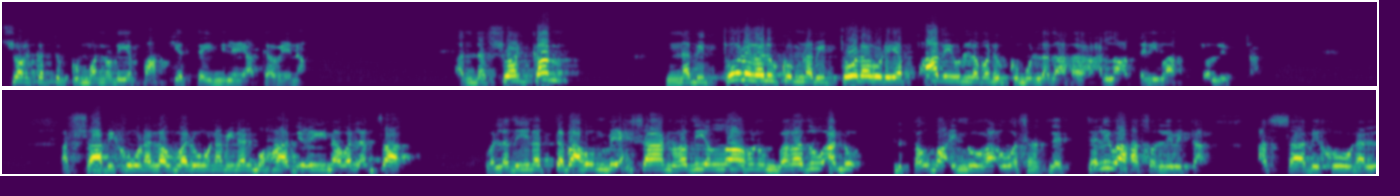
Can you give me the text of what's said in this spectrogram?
சொர்க்கத்துக்கும் உன்னுடைய பாக்கியத்தை நிலையாக்க வேணாம் அந்த சொர்க்கம் நபி தோழர்களுக்கும் நபி தோழருடைய பாதை உள்ளவனுக்கும் உள்ளதாக அல்லாஹ் தெளிவாக சொல்லிவிட்டான் السابقون الأولون من المهاجرين والأنصار والذين اتبعهم بإحسان رضي الله عنهم ورضوا عنه இந்த தௌபா இன்னூரா வசனத்திலே தெளிவாக சொல்லிவிட்டார் அஸ்ஸாபிகூனல்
